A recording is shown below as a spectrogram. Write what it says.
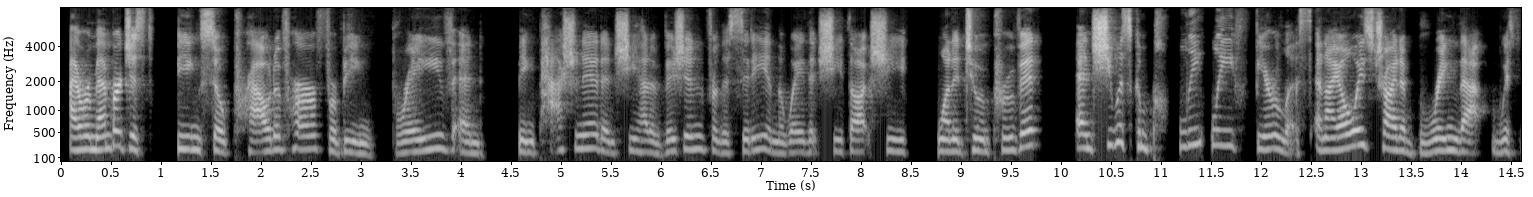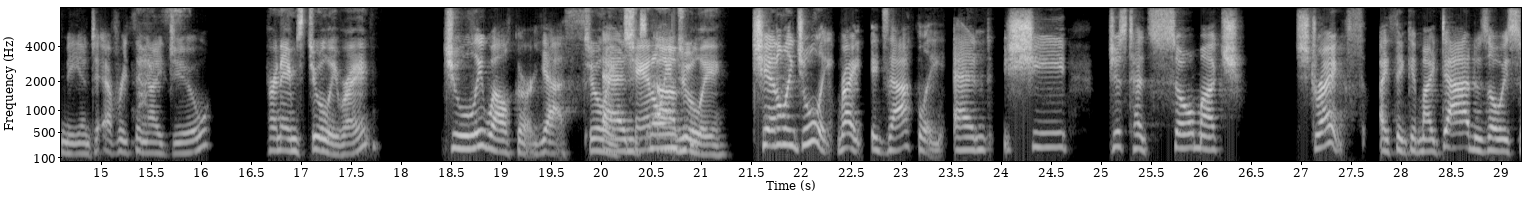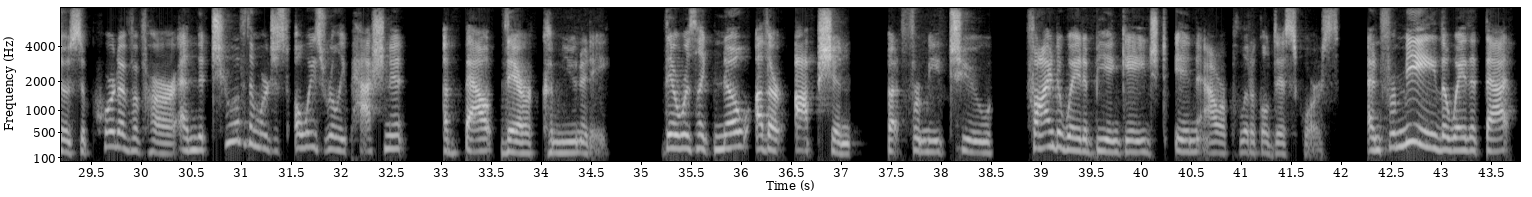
I remember just being so proud of her for being brave and being passionate. And she had a vision for the city and the way that she thought she wanted to improve it. And she was completely fearless. And I always try to bring that with me into everything I do. Her name's Julie, right? Julie Welker, yes. Julie, and, channeling um, Julie. Channeling Julie, right, exactly. And she just had so much strength, I think. And my dad was always so supportive of her. And the two of them were just always really passionate about their community. There was like no other option but for me to find a way to be engaged in our political discourse. And for me, the way that that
